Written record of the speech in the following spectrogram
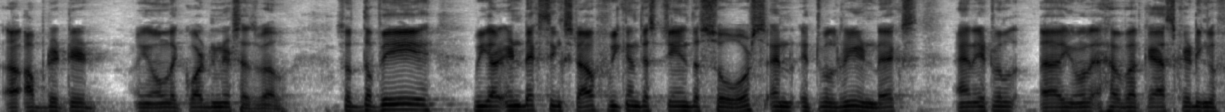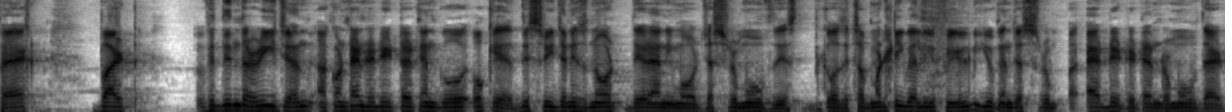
uh, updated you know like coordinates as well. So the way we are indexing stuff we can just change the source and it will reindex and it will uh, you know have a cascading effect. But within the region, a content editor can go, okay, this region is not there anymore, just remove this because it's a multi-value field. You can just edit it and remove that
